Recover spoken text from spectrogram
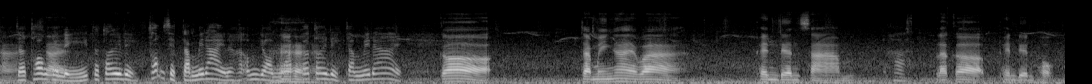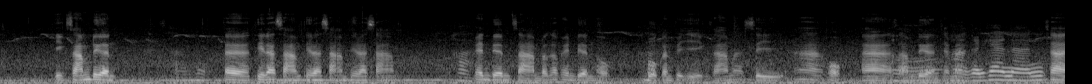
ครับจะท่องกันใช่อย่างนี้แต่ตอนเด็กๆท่องเสร็จจำไม่ได้นะคะอ้อมยอมรับก็ตอนเด็กจำไม่ได้ ก็จำง่ายๆว่าเพนเดือนสามค่ะแล้วก็เพนเดือนหกอีกสามเดือนเออทีละสามทีละสามทีละสามค่ะ เพนเดือนสามแล้วก็เพนเดือนหกบวกกันไปอีกสามห้าสี่ห้าหกอ่าสามเดือนใช่ไหมห่างกันแค่นั้น ใช่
